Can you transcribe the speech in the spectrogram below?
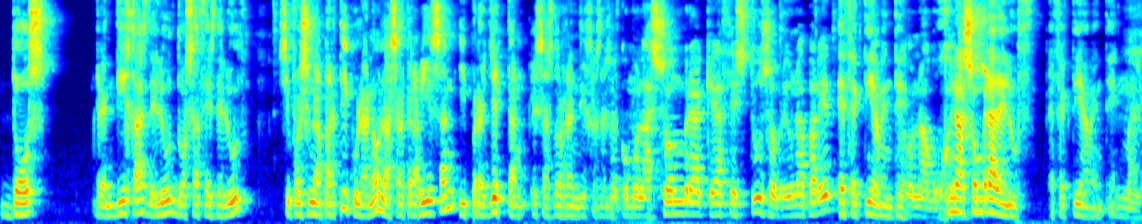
dos rendijas de luz, dos haces de luz, si fuese una partícula, ¿no? Las atraviesan y proyectan esas dos rendijas de luz. O sea, como la sombra que haces tú sobre una pared. Efectivamente. Con agujeros. Una sombra de luz, efectivamente. Vale.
